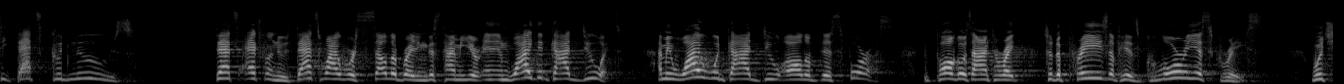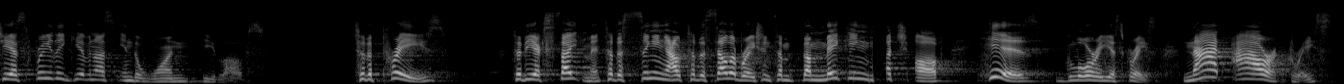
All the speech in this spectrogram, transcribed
See, that's good news. That's excellent news. That's why we're celebrating this time of year. And why did God do it? I mean, why would God do all of this for us? Paul goes on to write, to the praise of his glorious grace, which he has freely given us in the one he loves. To the praise, to the excitement, to the singing out, to the celebration, to the making much of his glorious grace. Not our grace,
